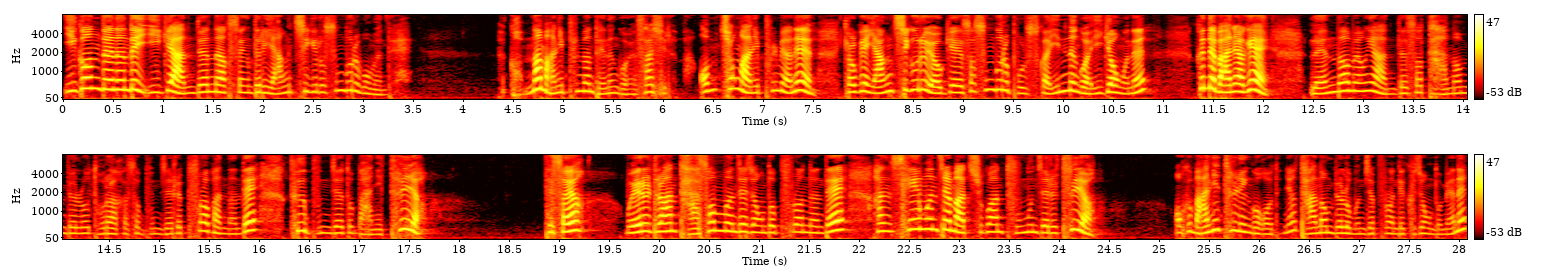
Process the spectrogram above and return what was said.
이건 되는데 이게 안 되는 학생들이 양치기로 승부를 보면 돼. 겁나 많이 풀면 되는 거예요, 사실은. 엄청 많이 풀면은 결국에 양치기로 여기에서 승부를 볼 수가 있는 거야, 이 경우는. 근데 만약에 랜덤형이 안 돼서 단원별로 돌아가서 문제를 풀어봤는데 그 문제도 많이 틀려. 됐어요? 뭐 예를 들어 한 다섯 문제 정도 풀었는데 한 세 문제 맞추고 한 두 문제를 틀려. 어, 그 많이 틀린 거거든요. 단원별로 문제 풀었는데 그 정도면은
